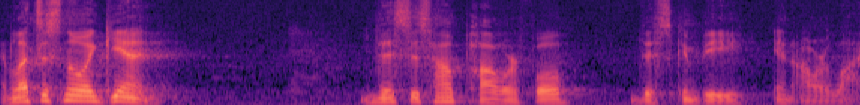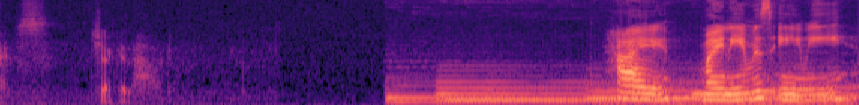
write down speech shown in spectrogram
and lets us know again this is how powerful this can be in our lives. Check it out. Hi, my name is Amy,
